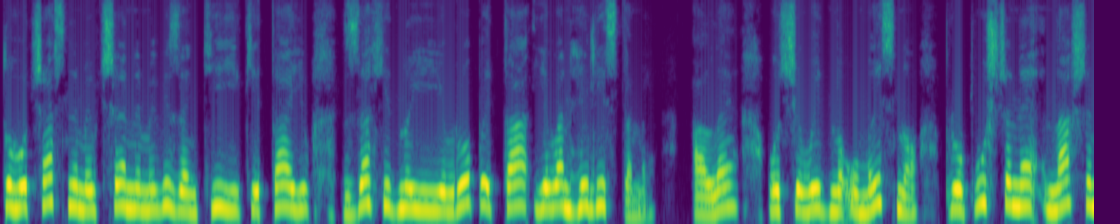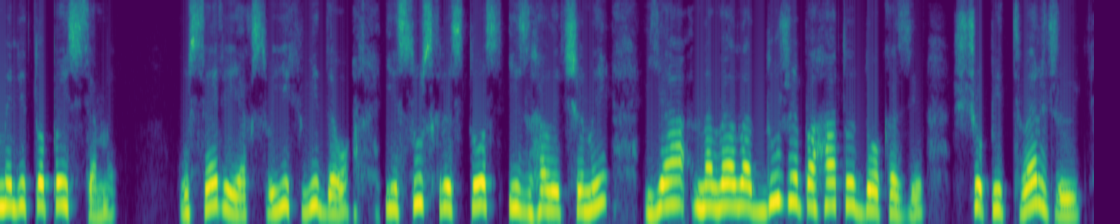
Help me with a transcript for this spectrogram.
тогочасними вченими Візантії, Китаю, Західної Європи та євангелістами. Але, очевидно, умисно пропущене нашими літописцями. У серіях своїх відео Ісус Христос із Галичини я навела дуже багато доказів, що підтверджують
